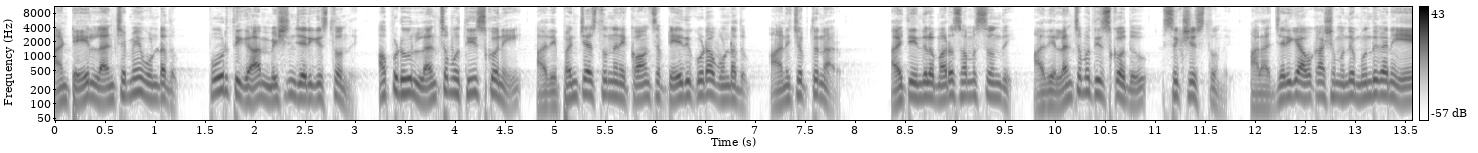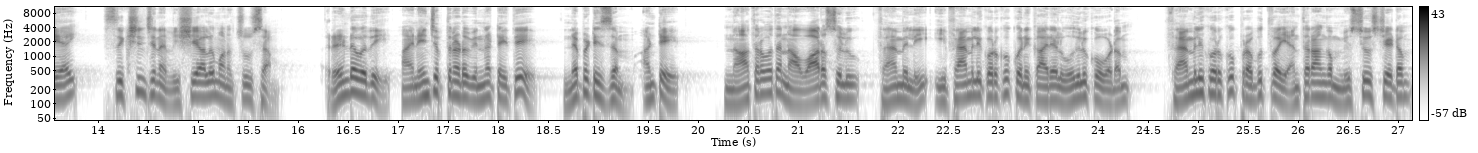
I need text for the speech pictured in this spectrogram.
అంటే లంచమే ఉండదు పూర్తిగా మిషన్ జరిగిస్తుంది. అప్పుడు లంచము తీసుకొని అది పనిచేస్తుందనే కాన్సెప్ట్ ఏది కూడా ఉండదు అని చెప్తున్నారు. అయితే ఇందులో మరో సమస్య ఉంది అది లంచము తీసుకోదు శిక్షిస్తుంది. అలా జరిగే అవకాశం ఉంది ముందుగానే ఏఐ శిక్షించిన విషయాలు మనం చూశాం. రెండవది ఆయన ఏం చెప్తున్నాడో విన్నట్టయితే నెపటిజం అంటే నా తర్వాత నా వారసులు ఫ్యామిలీ ఈ ఫ్యామిలీ కొరకు కొన్ని కార్యాలు వదులుకోవడం ఫ్యామిలీ కొరకు ప్రభుత్వ యంత్రాంగం మిస్యూజ్ చేయడం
